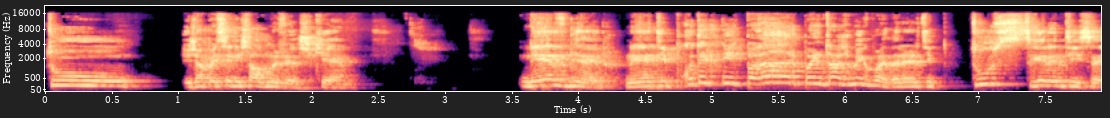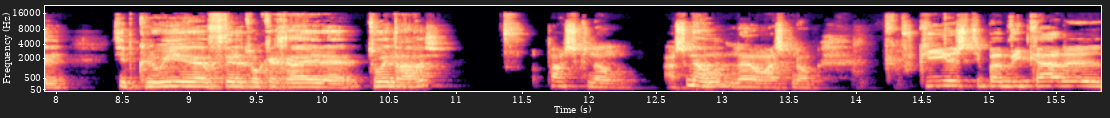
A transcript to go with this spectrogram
Tu. Eu já pensei nisto algumas vezes, que é. Nem é dinheiro, não é tipo, quanto é que tinha de pagar para entrar no Big Brother? Era tipo, tu se garantissem tipo, que não ia foder a tua carreira, tu entravas? Pá, acho que não. Acho Não? Que, não, acho que não. Porque ias tipo abdicar eh,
